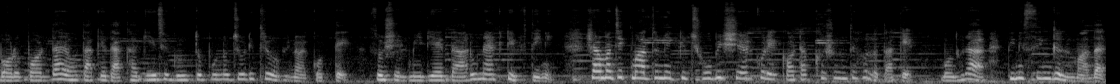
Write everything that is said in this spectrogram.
বড় পর্দায়ও তাকে দেখা গিয়েছে গুরুত্বপূর্ণ চরিত্রে অভিনয় করতে। সোশ্যাল মিডিয়ায় দারুণ অ্যাক্টিভ তিনি। সামাজিক মাধ্যমে একটি ছবি শেয়ার করে কটাক্ষ শুনতে হলো তাকে। বন্ধুরা, তিনি সিঙ্গেল মাদার।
